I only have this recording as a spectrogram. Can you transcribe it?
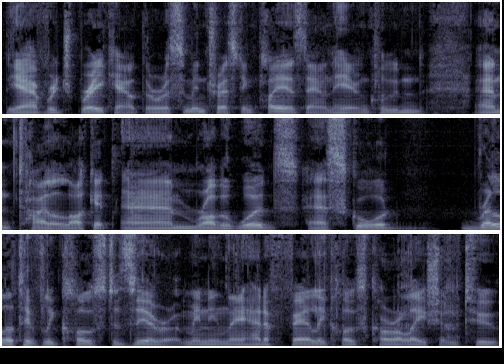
the average breakout, there are some interesting players down here, including um, Tyler Lockett, um, Robert Woods has scored relatively close to zero, meaning they had a fairly close correlation to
